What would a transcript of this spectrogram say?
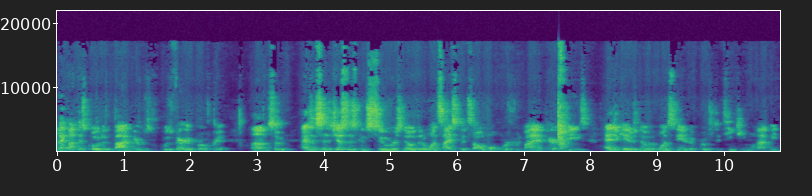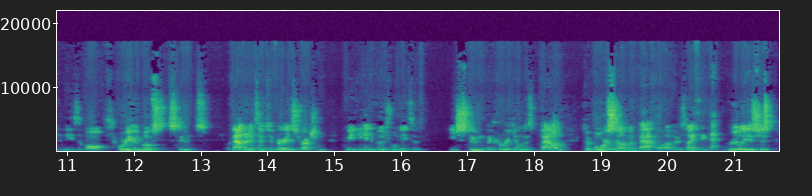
And I thought this quote at the bottom here was, was very appropriate. Um, so, as it says, just as consumers know that a one-size-fits-all won't work when buying a pair of jeans, educators know that one standard approach to teaching will not meet the needs of all, or even most students. Without an attempt to vary instruction to meet the individual needs of each student, the curriculum is bound to bore some and baffle others. And I think that really is just,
